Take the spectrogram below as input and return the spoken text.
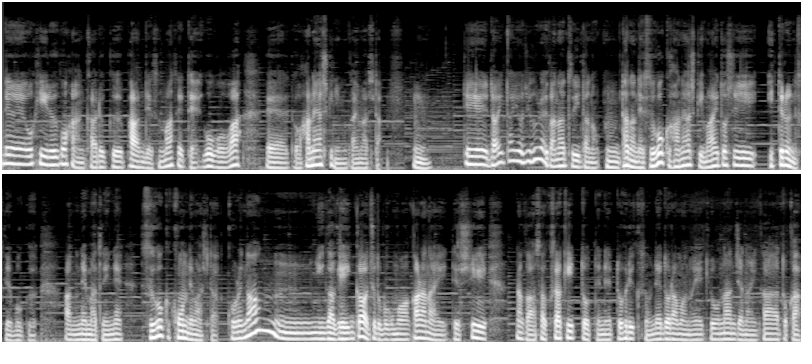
で、お昼ご飯軽くパンで済ませて、午後は、えっ、と、花屋敷に向かいました。うん。で、だいたい4時ぐらいかな、着いたの。うん、ただね、すごく花屋敷毎年行ってるんですけど、僕。あの、年末にね、すごく混んでました。これ何が原因かはちょっと僕もわからないですし、なんか浅草キットってネットフリックスのね、ドラマの影響なんじゃないかとか、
